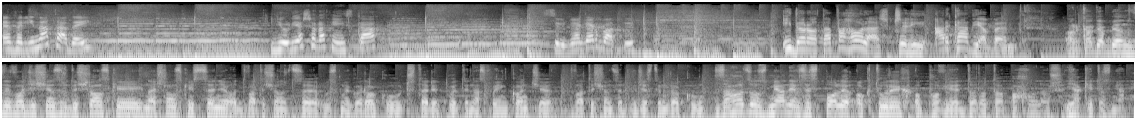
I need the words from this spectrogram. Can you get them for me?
Ewelina Tadej, Julia Szarafińska, Sylwia Garbaty. I Dorota Pacholarz, czyli Arkadia Band. Arkadia Band wywodzi się z Rudy Śląskiej, na śląskiej scenie od 2008 roku. Cztery płyty na swoim koncie. W 2020 roku zachodzą zmiany w zespole, o których opowie Dorota Pacholarz. Jakie to zmiany?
